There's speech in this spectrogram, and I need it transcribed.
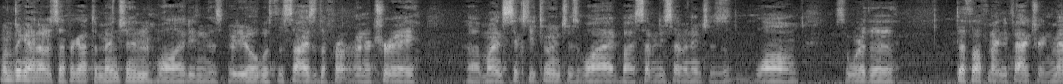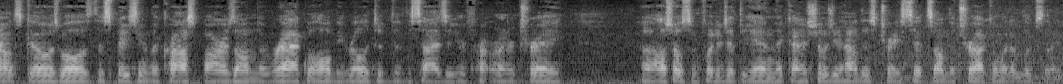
One thing I noticed I forgot to mention while editing this video was the size of the front runner tray. Uh, mine's 62 inches wide by 77 inches long. So where the Dethloff manufacturing mounts go, as well as the spacing of the crossbars on the rack, will all be relative to the size of your front runner tray. Uh, I'll show some footage at the end that kind of shows you how this tray sits on the truck and what it looks like.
